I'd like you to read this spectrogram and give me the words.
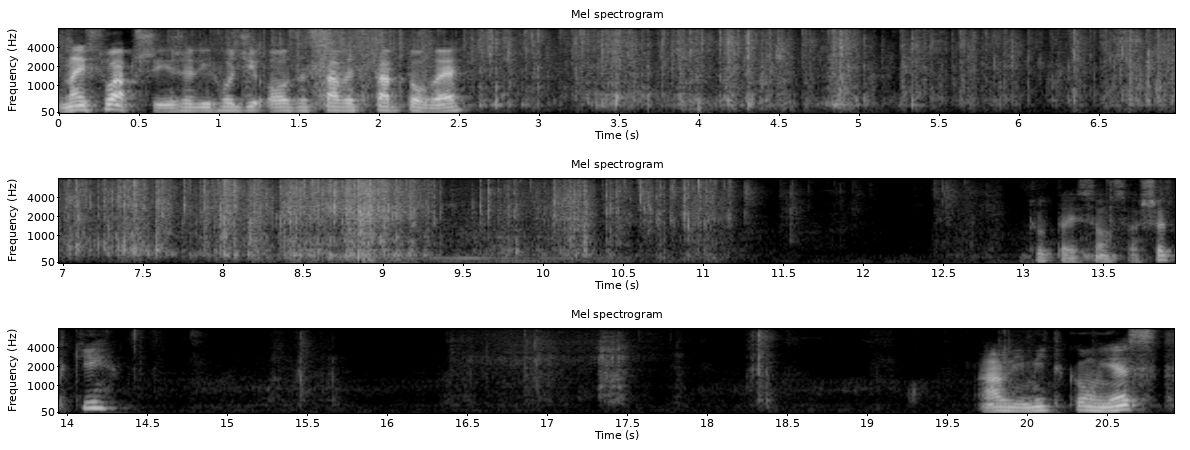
najsłabszy, jeżeli chodzi o zestawy startowe. Tutaj są saszetki. A limitką jest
